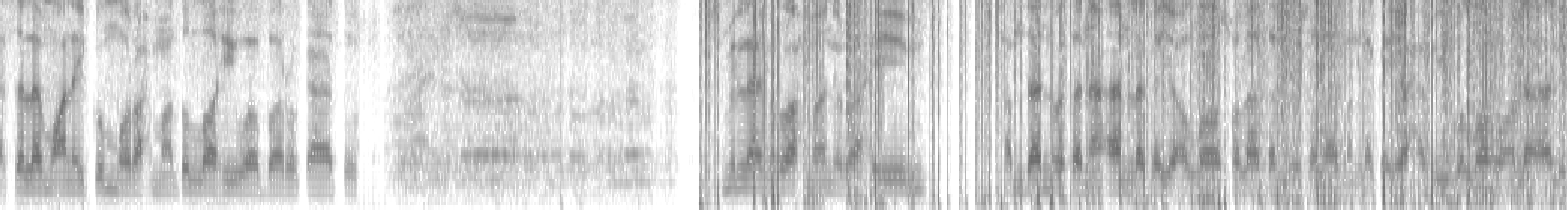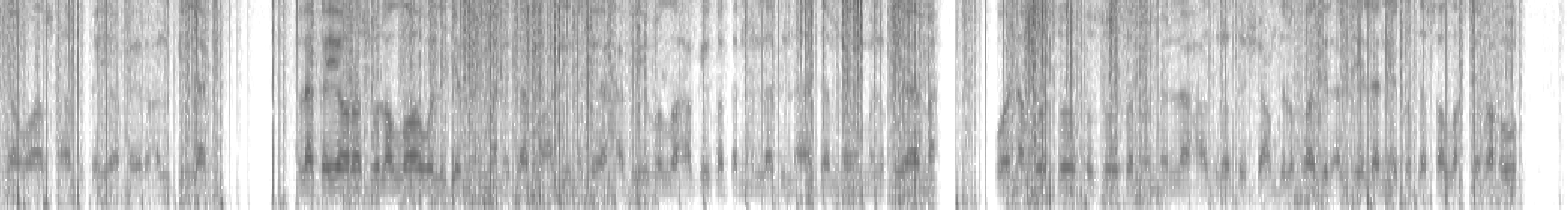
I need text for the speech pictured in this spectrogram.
Assalamualaikum warahmatullahi wabarakatuh. Bismillahirrahmanirrahim. Hamdan wa thana'an laka ya Allah salatan wa salaman laka ya Habibullah wa ala alika wa ashabika ya khair halkillah laka ya Rasulullah wa li jami' man ittaba'a dinaka ya Habibullah haqiqatan min ladun Adam la qiyamah ونخص خصوصا من الله حضرة الشيخ عبد القادر الجيلاني قدس الله سره.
